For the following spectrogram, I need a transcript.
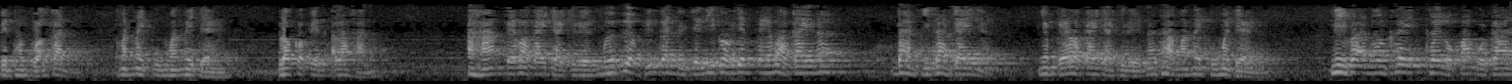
เป็นทำขวางกัน มันไม่ปรุงมันไม่แต่งเราก็เป็นอรหันต์อาหารแปลว่าไกลจากกิเลสเมื่อเอื้อมถึงกันอยู่อย่างนี้ก็ยังแปลว่าไกลนะ ด้านจิตด้านใจเนี่ยยังแปลว่าไกลจากกิเลสนะถ้ามันไม่ปรุงไม่แต่งนี่พระอนุนเคยเคยหลบปรากฏการ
